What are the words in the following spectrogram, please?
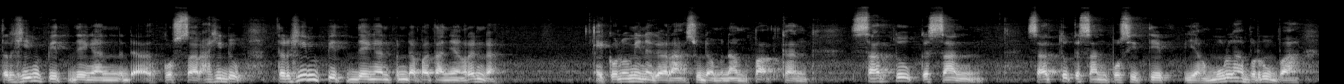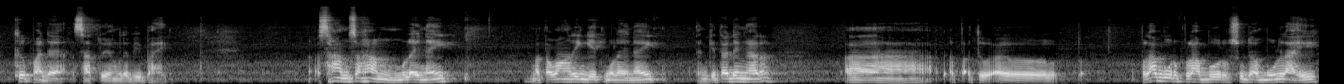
terhimpit dengan uh, kos sara hidup, terhimpit dengan pendapatan yang rendah. Ekonomi negara sudah menampakkan satu kesan satu kesan positif yang mula berubah kepada satu yang lebih baik saham-saham mulai naik, mata wang ringgit mulai naik dan kita dengar uh, apa tu uh, pelabur-pelabur sudah mulai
